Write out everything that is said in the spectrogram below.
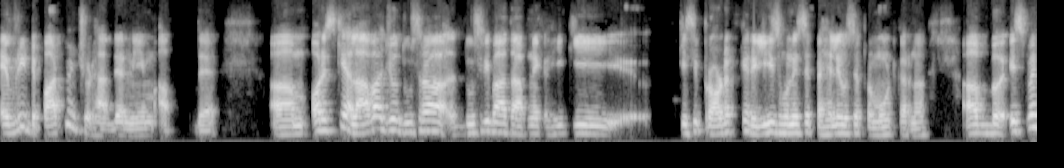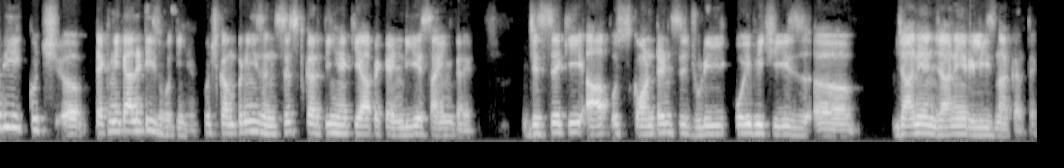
every department should have their name up there और इसके अलावा जो दूसरा, दूसरी बात आपने कही कि किसी प्रोडक्ट के रिलीज़ होने से पहले उसे प्रमोट करना। अब इसमें भी कुछ टेक्निकलिटीज होती हैं। कुछ कंपनीज़ इंसिस्ट करती हैं कि आप एक एनडीए साइन करें, जिससे कि आप उस कंटेंट से जुड़ी कोई भी चीज़ जाने अनजाने रिलीज़ ना करते।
